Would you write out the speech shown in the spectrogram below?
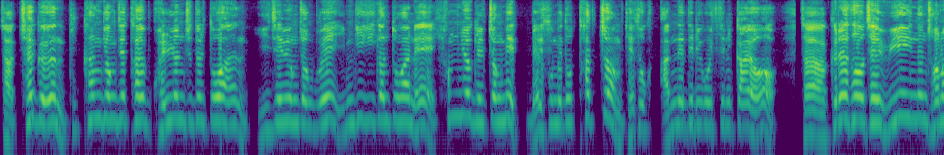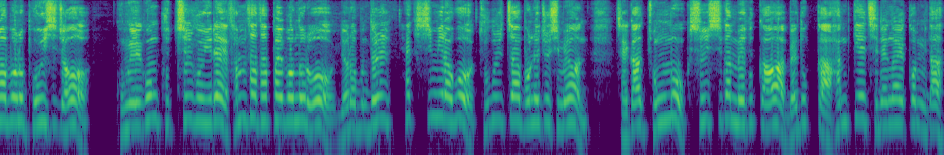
자, 최근 북한 경제 타협 관련주들 또한 이재명 정부의 임기 기간 동안에 협력 일정 및 매수 매도 타점 계속 안내드리고 있으니까요. 자, 그래서 제 위에 있는 전화번호 보이시죠? 010-9791-3448번으로 여러분들 핵심이라고 두 글자 보내주시면 제가 종목 실시간 매수가와 매도가 함께 진행할 겁니다.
